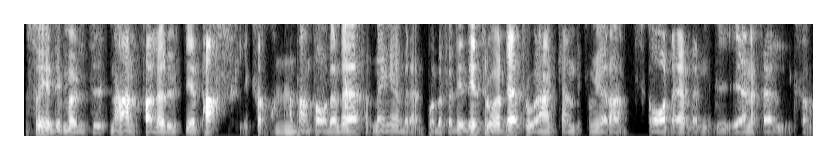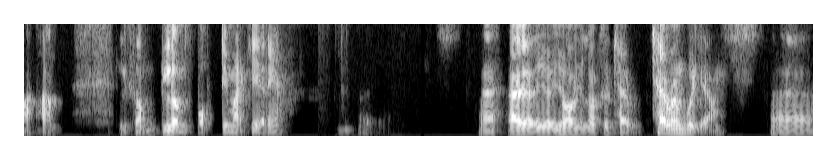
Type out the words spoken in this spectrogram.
så är det möjligtvis när han faller ut i en pass, liksom, mm. att han tar den där när ingen är beredd på det. För det, det tror jag, där tror jag han kan liksom göra skada även i, i NFL, liksom, att han liksom glöms bort i markeringen. Nej, jag, jag, jag gillar också Karen, Karen Williams. Eh,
